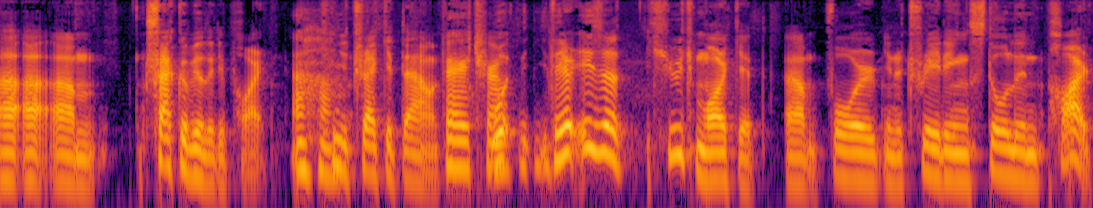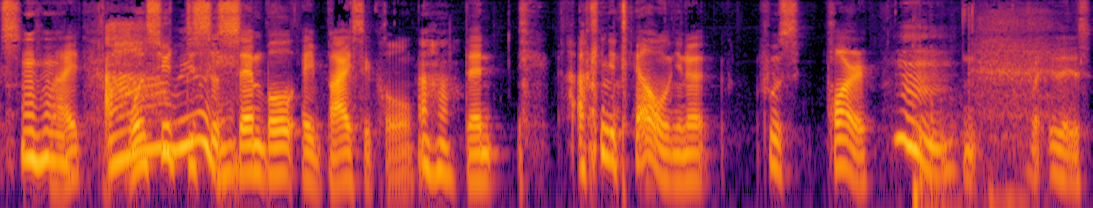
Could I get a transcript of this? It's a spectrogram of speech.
uh, uh, um, trackability part? Can you track it down? Uh-huh. Very true. Well, there is a huge market um, for you know trading stolen parts, right? Once you Ah, really? Uh-huh. disassemble a bicycle, then how can you tell you know whose part Hmm. what it is?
